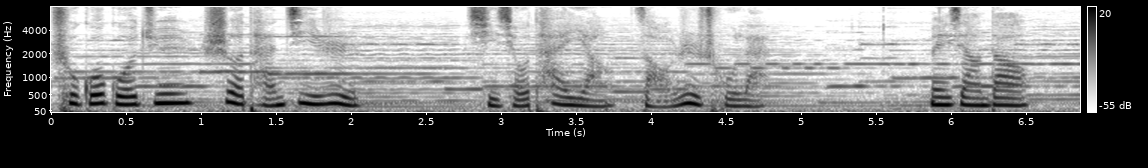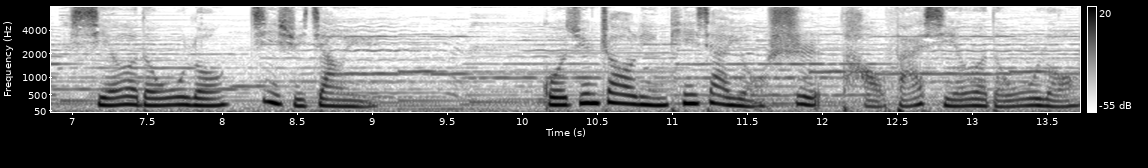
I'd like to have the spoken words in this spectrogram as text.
楚国国君设坛祭日，祈求太阳早日出来。没想到，邪恶的乌龙继续降雨。国君诏令天下勇士讨伐邪恶的乌龙，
